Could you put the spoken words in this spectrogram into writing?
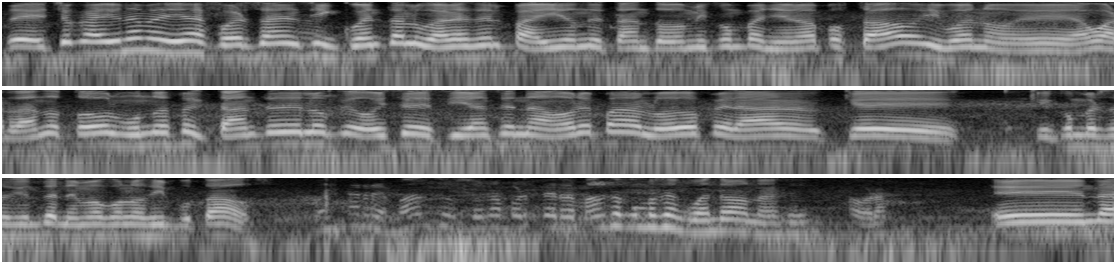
De hecho, que hay una medida de fuerza en 50 lugares del país donde están todos mis compañeros apostados y bueno, eh, aguardando todo el mundo expectante de lo que hoy se decía en senadores para luego esperar qué, qué conversación tenemos con los diputados. Puente Remanso, zona Puente Remanso, ¿cómo se encuentra Don Ángel ahora? En la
